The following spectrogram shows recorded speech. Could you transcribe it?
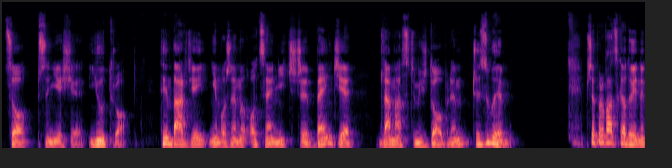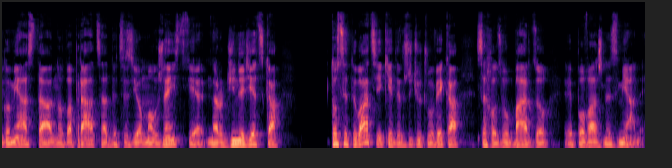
co przyniesie jutro. Tym bardziej nie możemy ocenić, czy będzie dla nas czymś dobrym czy złym. Przeprowadzka do innego miasta, nowa praca, decyzja o małżeństwie, narodziny dziecka to sytuacje, kiedy w życiu człowieka zachodzą bardzo e, poważne zmiany.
